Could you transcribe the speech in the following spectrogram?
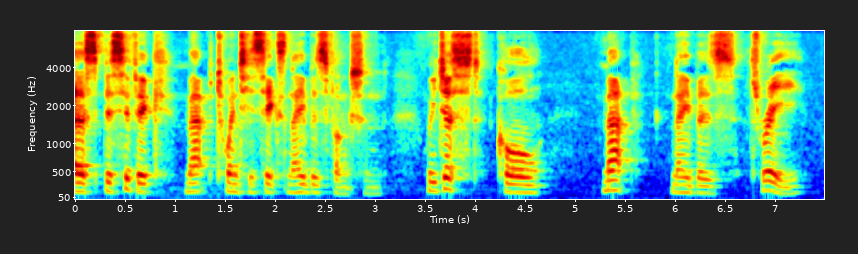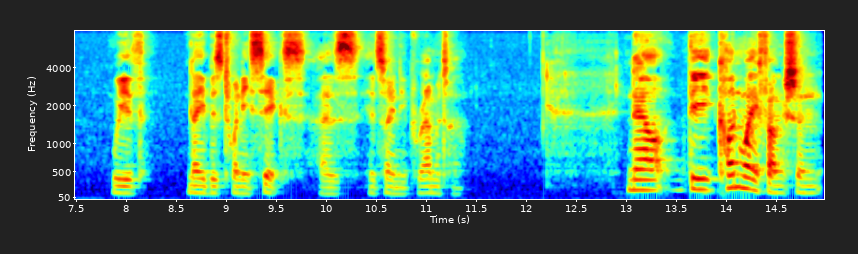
a specific map26 neighbors function, we just call map neighbors 3 with neighbors 26 as its only parameter. Now, the Conway function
